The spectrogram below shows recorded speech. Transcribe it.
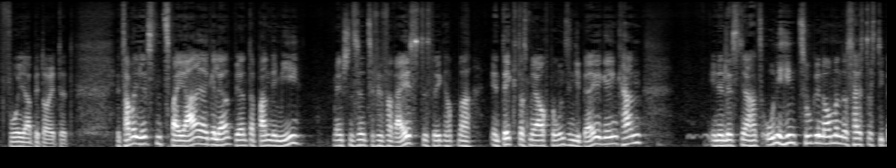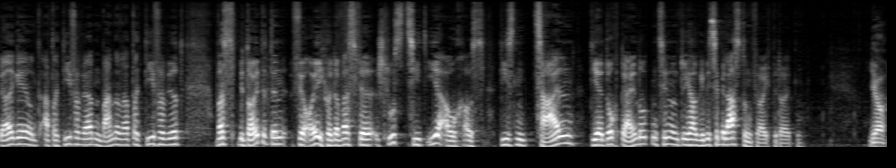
Vorjahr bedeutet. Jetzt haben wir die letzten zwei Jahre ja gelernt, während der Pandemie, Menschen sind zu viel verreist, deswegen hat man entdeckt, dass man ja auch bei uns in die Berge gehen kann. In den letzten Jahren hat es ohnehin zugenommen, das heißt, dass die Berge und attraktiver werden, Wandern attraktiver wird. Was bedeutet denn für euch oder was für Schluss zieht ihr auch aus diesen Zahlen, die ja doch beeindruckend sind und durchaus eine gewisse Belastung für euch bedeuten? Ja,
